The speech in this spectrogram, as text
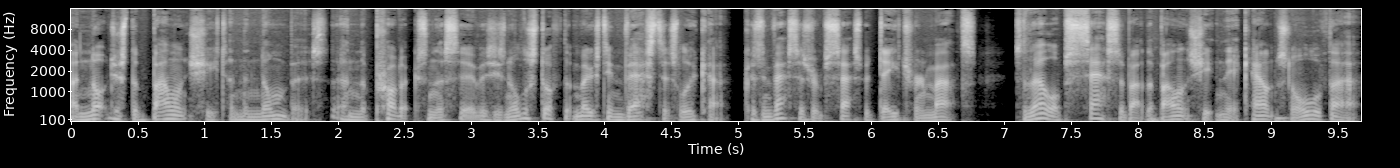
and not just the balance sheet and the numbers and the products and the services and all the stuff that most investors look at, because investors are obsessed with data and maths, so they'll obsess about the balance sheet and the accounts and all of that.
